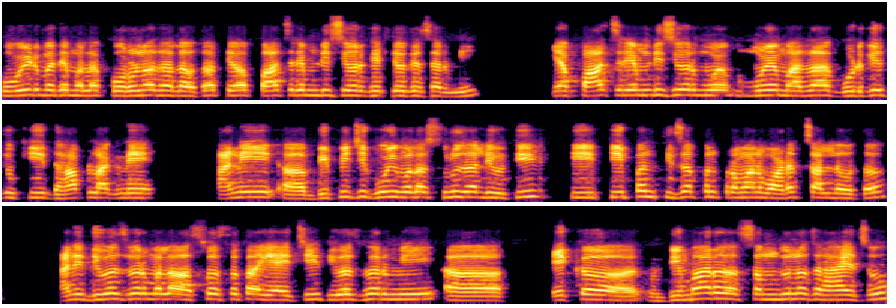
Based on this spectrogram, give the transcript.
कोविडमध्ये मला कोरोना झाला होता तेव्हा पाच रेमडेसिवीर घेतले होते सर मी. या पाच रेमडेसिवीर मुळे माझा गुडघेदुखी धाप लागणे आणि बीपीची गोळी मला सुरू झाली होती ती ती पण तिचं पण प्रमाण वाढत चाललं होतं आणि दिवसभर मला अस्वस्थता यायची. दिवसभर मी एक बिमार समजूनच राहायचो.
